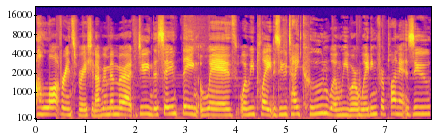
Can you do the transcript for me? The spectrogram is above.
a lot for inspiration. I remember doing the same thing with when we played Zoo Tycoon when we were waiting for Planet Zoo.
